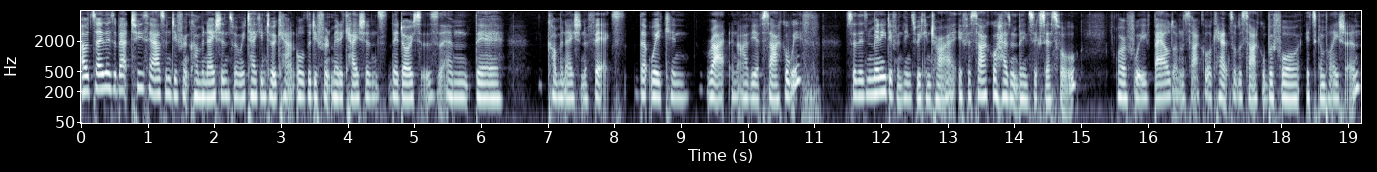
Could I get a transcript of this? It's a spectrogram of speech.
I would say there's about 2,000 different combinations when we take into account all the different medications, their doses, and their combination effects that we can write an IVF cycle with. So there's many different things we can try. If a cycle hasn't been successful, or if we've bailed on a cycle or cancelled a cycle before its completion,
